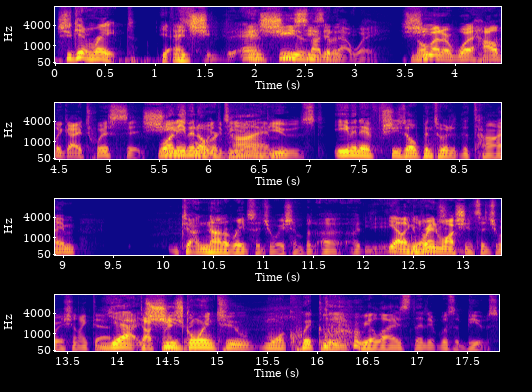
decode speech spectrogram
She's getting raped. yeah, and she and, and she, she sees it gonna- that way. she- no matter what, how the guy twists it, she's Well, even going over to be time- abused. Even if she's open to it at the time, not a rape situation, but uh, a, Yeah, like a know, brainwashing situation like that. Yeah, she's going to more quickly realize that it was abuse.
